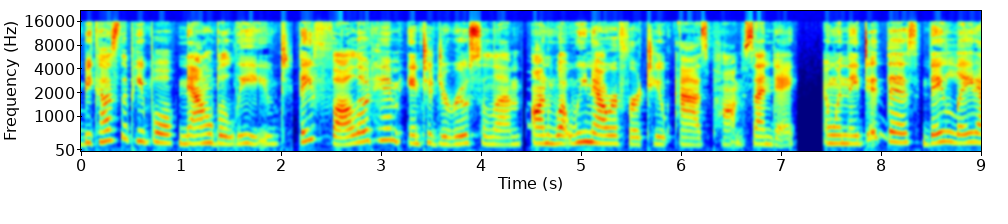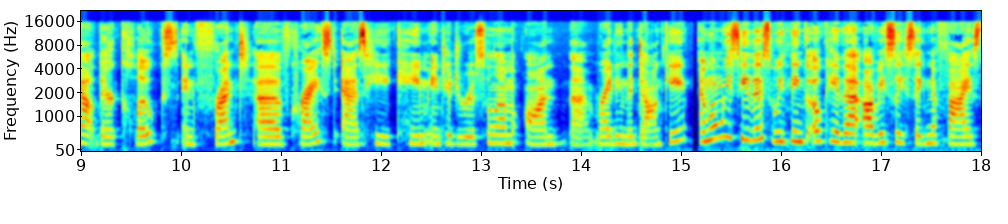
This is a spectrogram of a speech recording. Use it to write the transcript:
Because the people now believed, they followed him into Jerusalem on what we now refer to as Palm Sunday. And when they did this, they laid out their cloaks in front of Christ as he came into Jerusalem on uh, riding the donkey. And when we see this, we think, okay, that obviously signifies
